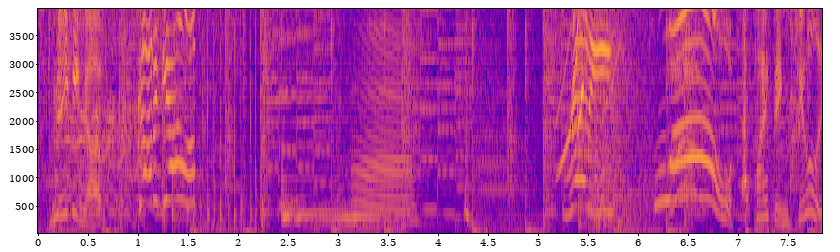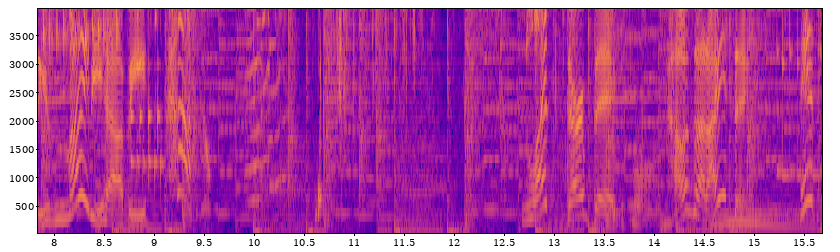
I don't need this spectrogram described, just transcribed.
Speaking of, gotta gallop! Ready! Whoa! I think Julie's mighty happy. Ha! Let's start big. How's that icing? It's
